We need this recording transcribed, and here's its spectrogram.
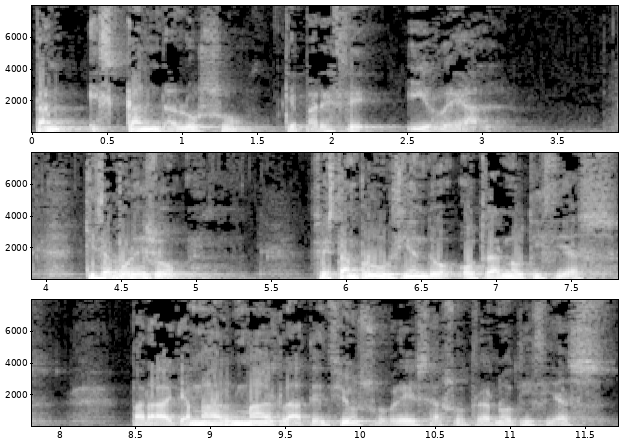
tan escandaloso que parece irreal. Quizá por eso se están produciendo otras noticias para llamar más la atención sobre esas otras noticias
